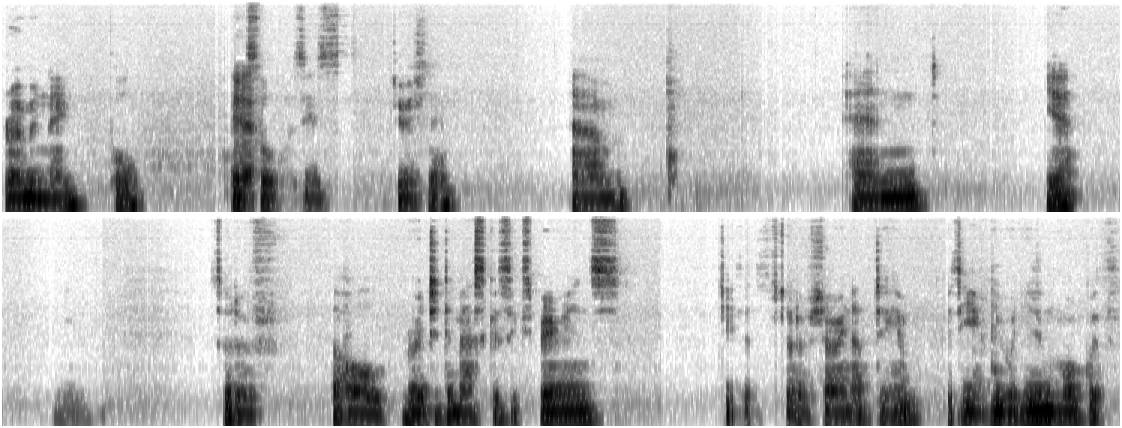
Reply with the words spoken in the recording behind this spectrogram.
Roman name, Paul. I think Yeah. Saul was his Jewish name. Um, and yeah, sort of the whole road to Damascus experience, Jesus sort of showing up to him because he, he he didn't walk with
